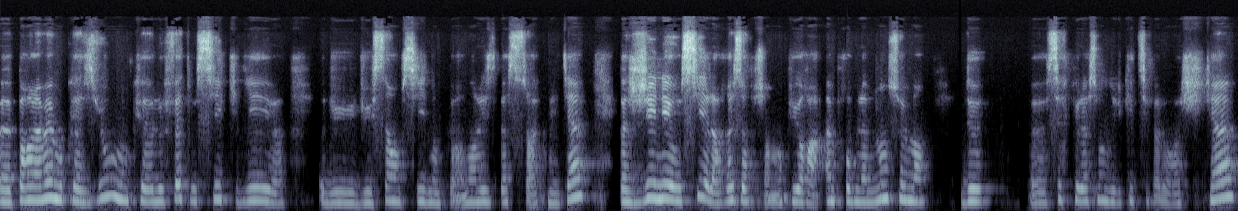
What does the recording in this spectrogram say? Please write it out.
euh, par la même occasion, donc, euh, le fait aussi qu'il y ait euh, du, du, sang aussi donc, dans l'espace médian va gêner aussi à la résorption. Donc, il y aura un problème non seulement de circulation du liquide céphalorachidien,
